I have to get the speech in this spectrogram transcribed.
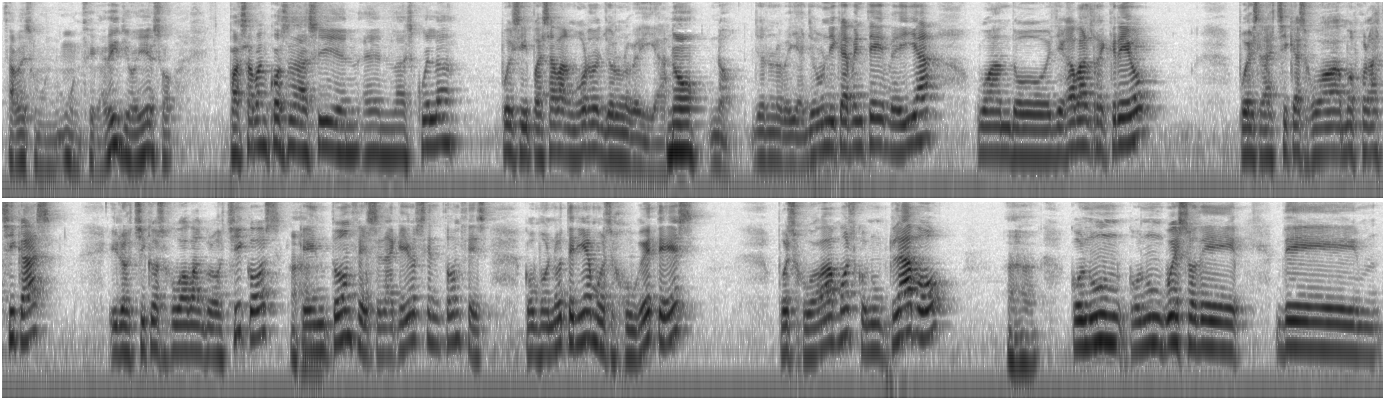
¿sabes? Un, un cigarrillo y eso. ¿Pasaban cosas así en, en la escuela? Pues si pasaban gordos yo no lo veía. No. No, yo no lo veía. Yo únicamente veía cuando llegaba el recreo, pues las chicas jugábamos con las chicas y los chicos jugaban con los chicos, Ajá. que entonces, en aquellos entonces, como no teníamos juguetes, pues jugábamos con un clavo, Ajá. con un, con un hueso de, de,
